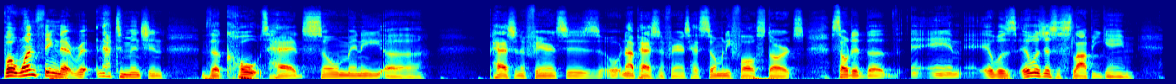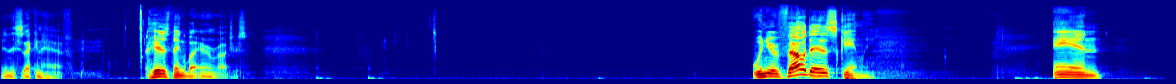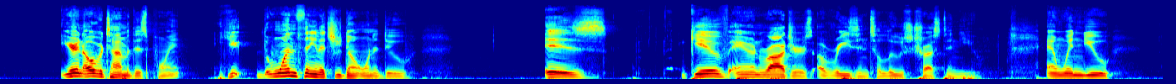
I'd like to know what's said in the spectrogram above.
but one thing that not to mention the Colts had so many uh pass interferences or not pass interference has so many false starts so did the and it was it was just a sloppy game in the second half here's the thing about Aaron Rodgers when you're Valdes-Scantling and you're in overtime at this point you the one thing that you don't want to do is give Aaron Rodgers a reason to lose trust in you. And when you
